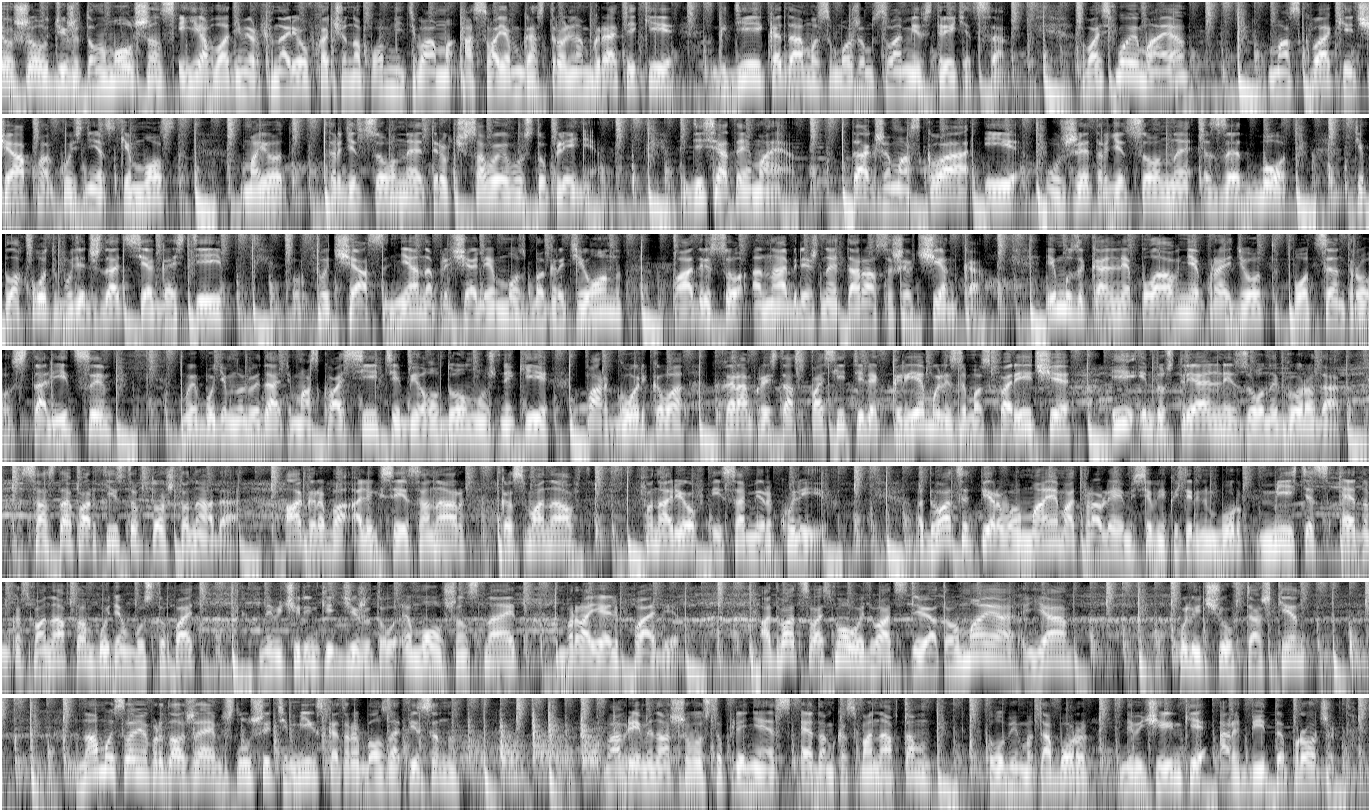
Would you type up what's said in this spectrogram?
Радиошоу Digital Emotions, и я, Владимир Фонарев, хочу напомнить вам о своем гастрольном графике, где и когда мы сможем с вами встретиться. 8 мая, Москва, Кетчап, Кузнецкий мост, мое традиционное трехчасовое выступление. 10 мая, также Москва и уже традиционный Z-бот. Теплоход будет ждать всех гостей в час дня на причале Мост Багратион по адресу набережная Тараса Шевченко. И музыкальное плавание пройдет по центру столицы. Мы будем наблюдать Москва-Сити, Белый дом, Лужники, Парк Горького, Храм Христа Спасителя, Кремль, Замоскворечье и индустриальные зоны города. Состав артистов то, что надо. Агроба Алексей Санар, Космонавт, Фонарев и Самир Кулиев. 21 мая мы отправляемся в Екатеринбург. Вместе с Эдом Космонавтом будем выступать на вечеринке Digital Emotions Night в Рояль Пабе. А 28 и 29 мая я полечу в Ташкент. Ну а мы с вами продолжаем слушать микс, который был записан во время нашего выступления с Эдом Космонавтом в клубе «Мотобор» на вечеринке «Орбита Project».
